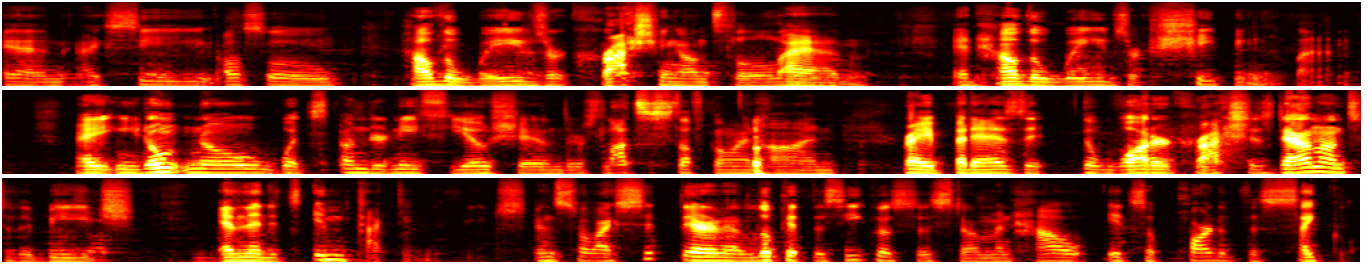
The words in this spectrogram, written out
And I see also how the waves are crashing onto the land, and how the waves are shaping the land. Right? You don't know what's underneath the ocean. There's lots of stuff going on, right? But as it the water crashes down onto the beach, and then it's impacting the beach. And so I sit there and I look at this ecosystem and how it's a part of the cycle.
